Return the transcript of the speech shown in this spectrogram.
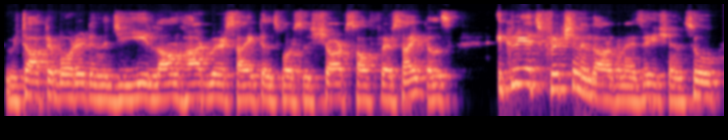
We talked about it in the GE long hardware cycles versus short software cycles. It creates friction in the organization. So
